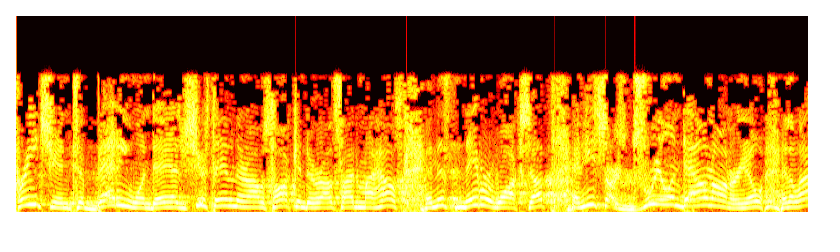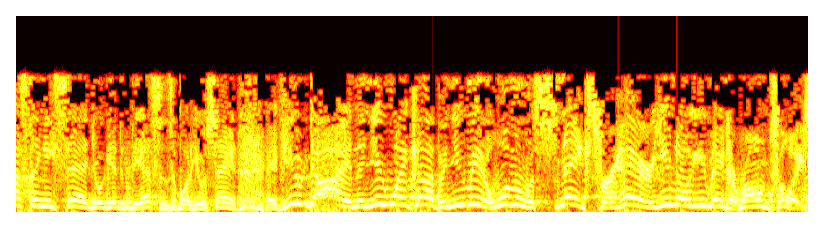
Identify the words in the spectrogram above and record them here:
preaching to Betty one day, and she was standing there, and I was talking to her outside of my house, and this neighbor walks up, and he starts drilling down on her, you know, and the last thing he said, you'll get the essence of what he was saying. If you die and then you wake up and you meet a woman with snakes for hair, you know you made the wrong choice.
